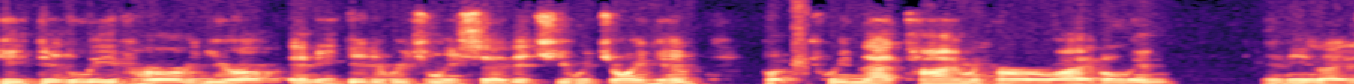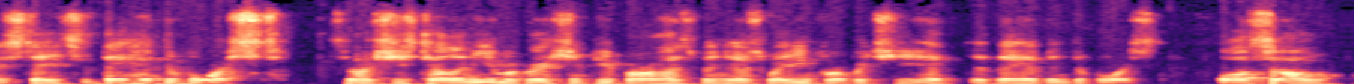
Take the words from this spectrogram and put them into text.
he did leave her in Europe, and he did originally say that she would join him, but between that time and her arrival in, in the United States, they had divorced. So she's telling the immigration people her husband was waiting for her, but she had they had been divorced. Also,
